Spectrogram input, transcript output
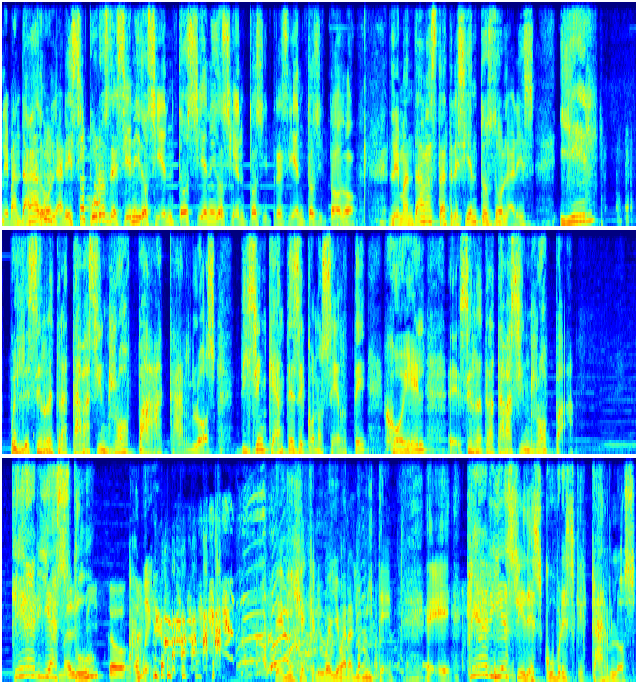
Le mandaba dólares y puros de 100 y 200, 100 y 200 y 300 y todo. Le mandaba hasta 300 dólares y él, pues le se retrataba sin ropa a Carlos. Dicen que antes de conocerte, Joel eh, se retrataba sin ropa. ¿Qué harías tú? Ah, bueno. Te dije que lo iba a llevar al límite. Eh, eh, ¿Qué harías si descubres que Carlos,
